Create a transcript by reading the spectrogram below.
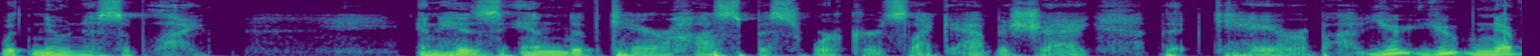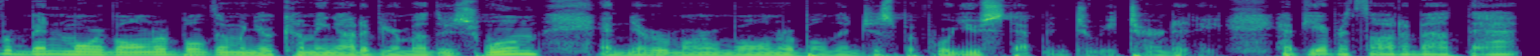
with newness of life? And his end of care hospice workers like Abishag that care about you. You've never been more vulnerable than when you're coming out of your mother's womb, and never more vulnerable than just before you step into eternity. Have you ever thought about that?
